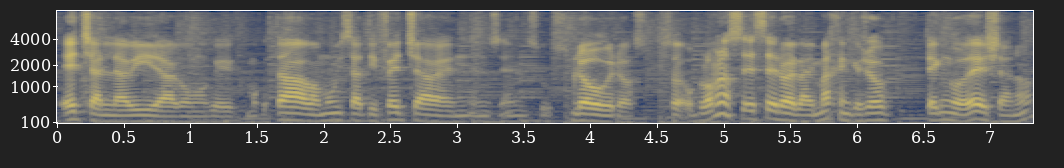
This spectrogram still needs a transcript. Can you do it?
hecha en la vida, como que, como que estaba muy satisfecha en, sus logros. O, por lo menos esa era la imagen que yo tengo de ella, ¿no?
